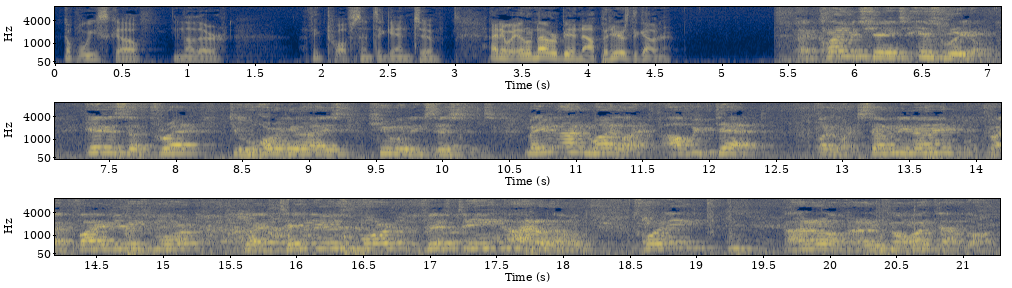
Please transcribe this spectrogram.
a couple weeks ago, another, I think, 12 cents again too. Anyway, it'll never be enough. But here's the governor. Uh, climate change is real. It is a threat to organized human existence. Maybe not in my life. I'll be dead. What am I, 79? Do I have five years more? Do I have 10 years more? 15? I don't know. 20? I don't know. I don't know what that long.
